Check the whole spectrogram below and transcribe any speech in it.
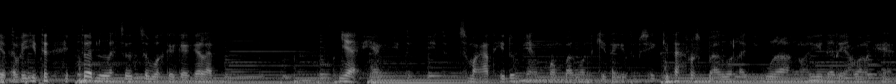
ya tapi itu itu adalah sebuah kegagalan. Ya yang itu itu semangat hidup yang membangun kita gitu sih. Kita harus bangun lagi ulang lagi dari awal kayak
